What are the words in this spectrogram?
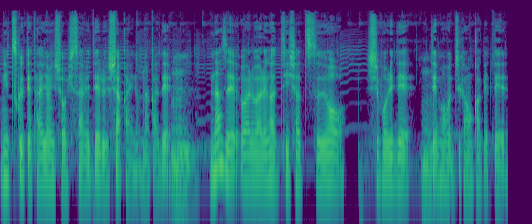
に作って大量に消費されている社会の中でう、ん。なぜ我々が T シャツを絞りでうん。手間を時間をかけて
